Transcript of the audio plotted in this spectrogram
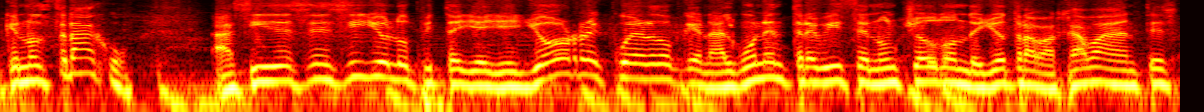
que nos trajo. Así de sencillo, Lupita Yeye. Yo recuerdo que en alguna entrevista en un show donde yo trabajaba antes,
